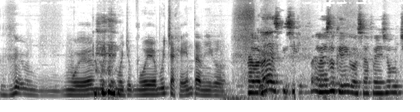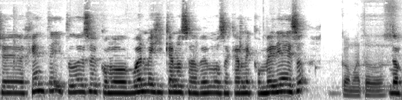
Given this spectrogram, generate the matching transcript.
Murió, mucho- mucha gente, amigo. La verdad es que sí, es lo que digo, o sea, falleció mucha gente y todo eso, y como buen mexicano sabemos sacarle comedia a eso, Como a todos. no.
